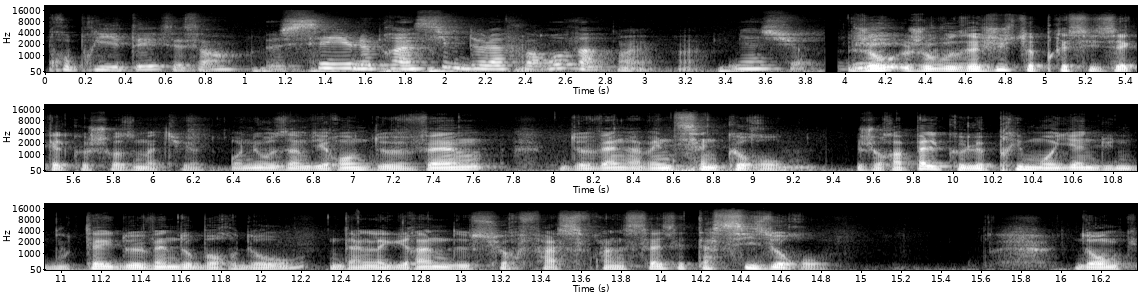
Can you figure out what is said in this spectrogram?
propriété, c'est ça? C'est le principe de la foire au vin, bien sûr. Je, je, voudrais juste préciser quelque chose, Mathieu. On est aux environs de 20, de 20 à 25 euros. Je rappelle que le prix moyen d'une bouteille de vin de Bordeaux dans la grande surface française est à 6 euros. Donc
